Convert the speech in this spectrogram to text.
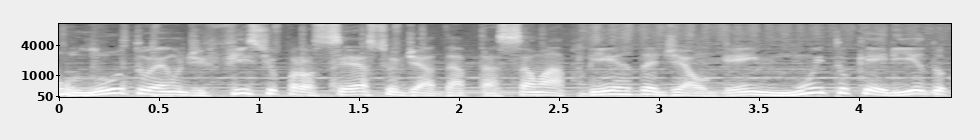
O luto é um difícil processo de adaptação à perda de alguém muito querido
